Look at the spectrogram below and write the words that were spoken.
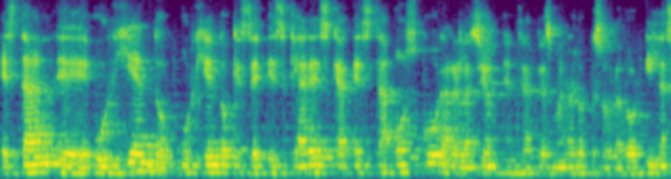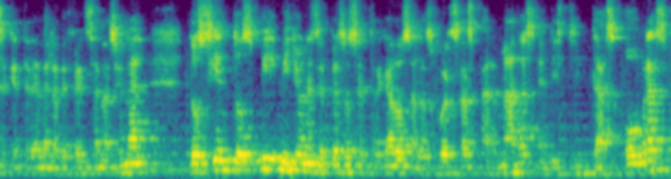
están eh, urgiendo, urgiendo que se esclarezca esta oscura relación entre Andrés Manuel López Obrador y la Secretaría de la Defensa Nacional. 200 mil millones de pesos entregados a las Fuerzas Armadas en distintas obras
